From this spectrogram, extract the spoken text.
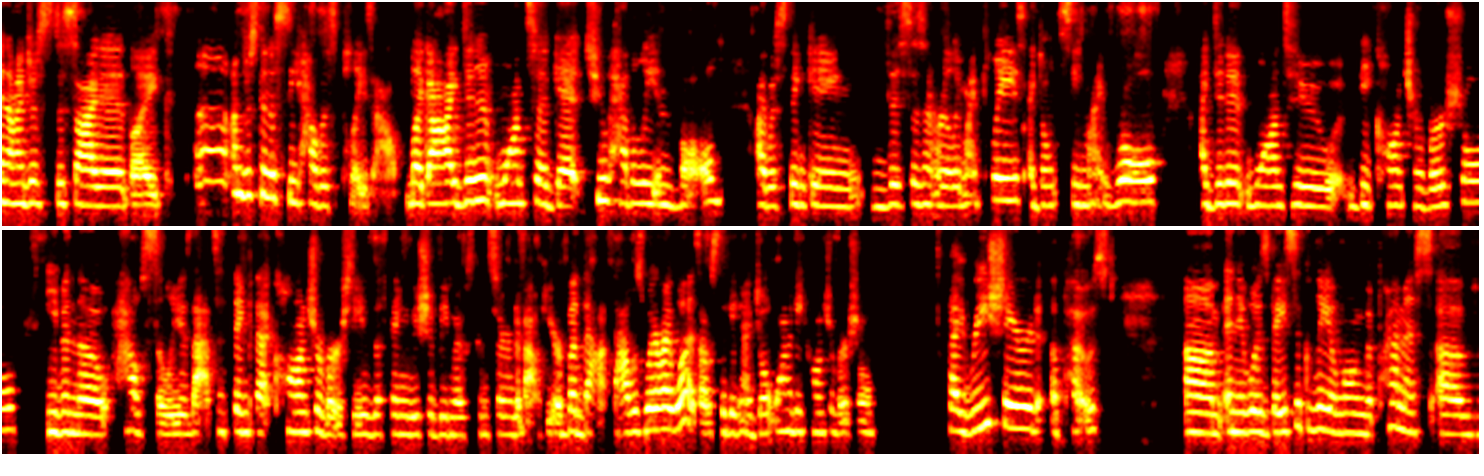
and I just decided like eh, I'm just gonna see how this plays out. Like I didn't want to get too heavily involved. I was thinking this isn't really my place. I don't see my role. I didn't want to be controversial, even though how silly is that to think that controversy is the thing we should be most concerned about here. But that that was where I was. I was thinking I don't want to be controversial. I reshared a post, um, and it was basically along the premise of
